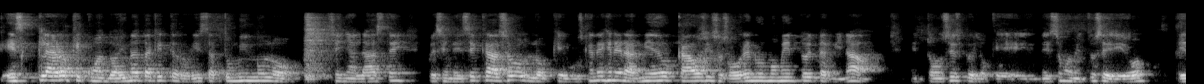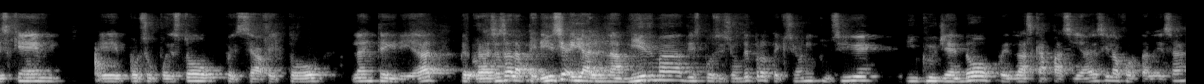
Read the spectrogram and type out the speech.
es claro que cuando hay un ataque terrorista, tú mismo lo señalaste, pues en ese caso lo que buscan es generar miedo, caos y zozobra en un momento determinado. Entonces, pues lo que en ese momento se dio es que, eh, por supuesto, pues se afectó la integridad, pero gracias a la pericia y a la misma disposición de protección, inclusive incluyendo pues, las capacidades y la fortaleza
